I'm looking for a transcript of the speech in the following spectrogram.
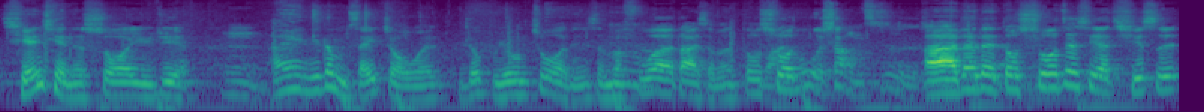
浅浅的说一句，嗯，哎，你都唔使做啊，你都不用做，你什么富二代什么都说玩物丧志啊，对对，都说这些。其实，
